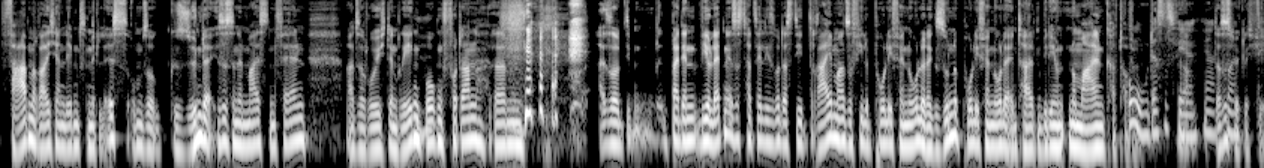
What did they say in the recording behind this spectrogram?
farbenreicher ein Lebensmittel ist, umso gesünder ist es in den meisten Fällen. Also ruhig den Regenbogen futtern. Ähm, Also die, bei den Violetten ist es tatsächlich so, dass die dreimal so viele Polyphenole oder gesunde Polyphenole enthalten wie die normalen Kartoffeln. Oh, das ist viel. Ja, ja das cool. ist wirklich viel.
